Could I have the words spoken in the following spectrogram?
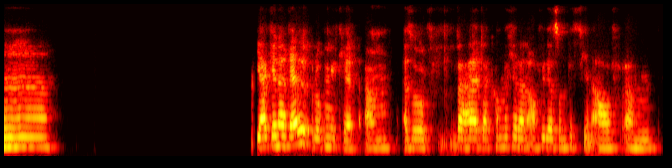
Hm. Ja, generell oder umgekehrt. Ähm, also da, da komme ich ja dann auch wieder so ein bisschen auf, ähm,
